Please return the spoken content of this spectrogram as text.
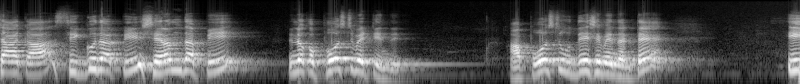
శాఖ సిగ్గు తప్పి శరం తప్పి నిన్న ఒక పోస్ట్ పెట్టింది. ఆ పోస్ట్ ఉద్దేశం ఏంటంటే ఈ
